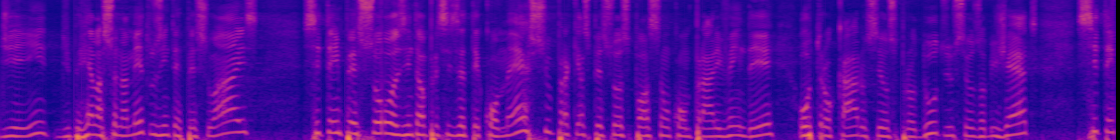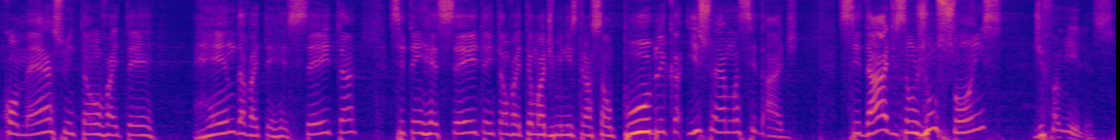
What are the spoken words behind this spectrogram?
de, de relacionamentos interpessoais. Se tem pessoas, então precisa ter comércio para que as pessoas possam comprar e vender ou trocar os seus produtos e os seus objetos. Se tem comércio, então vai ter renda, vai ter receita. Se tem receita, então vai ter uma administração pública. Isso é uma cidade. Cidades são junções de famílias.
